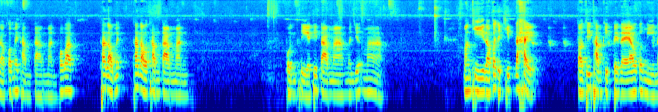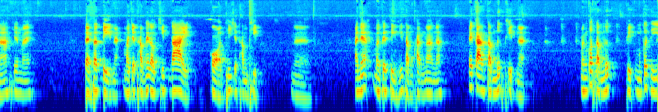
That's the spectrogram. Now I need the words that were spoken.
เราก็ไม่ทำตามมัน เพราะว่าถ้าเราไม่ถ้าเราทำตามมัน ผลเสียที่ตามมามันเยอะมาก บางทีเราก็จะคิดได้ ตอนที่ทำผิดไปแล้วก็มีนะใช่ไหมแต่สติเนี่ยมันจะทำให้เราคิดได้ก่อนที่จะทำผิดนะอันเนี้ยมันเป็นสิ่งที่สำคัญมากนะไอ้การสำนึกผิดเนี่ยมันก็สำนึกผิดมันก็ดี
